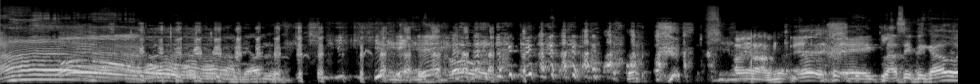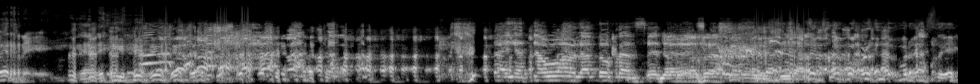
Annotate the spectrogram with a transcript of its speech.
Ah, Oh. ah, diablo. Mira, Eh, clasificado R. ya estamos hablando francés. yo voy a hacer Estamos hablando francés.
